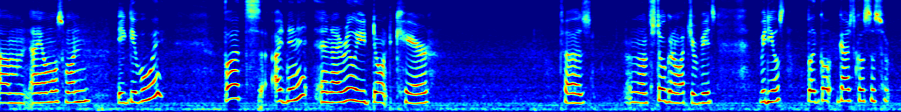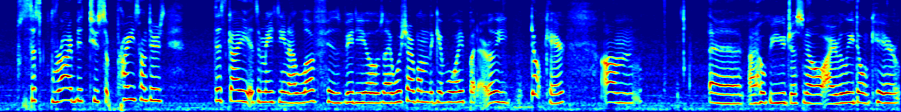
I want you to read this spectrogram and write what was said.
Um, I almost won a giveaway, but I didn't, and I really don't care, cause I'm still gonna watch your vids, videos. But go, guys, go su subscribe to Surprise Hunters this guy is amazing. I love his videos. I wish I won the giveaway, but I really don't care. Um, and I hope you just know I really don't care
